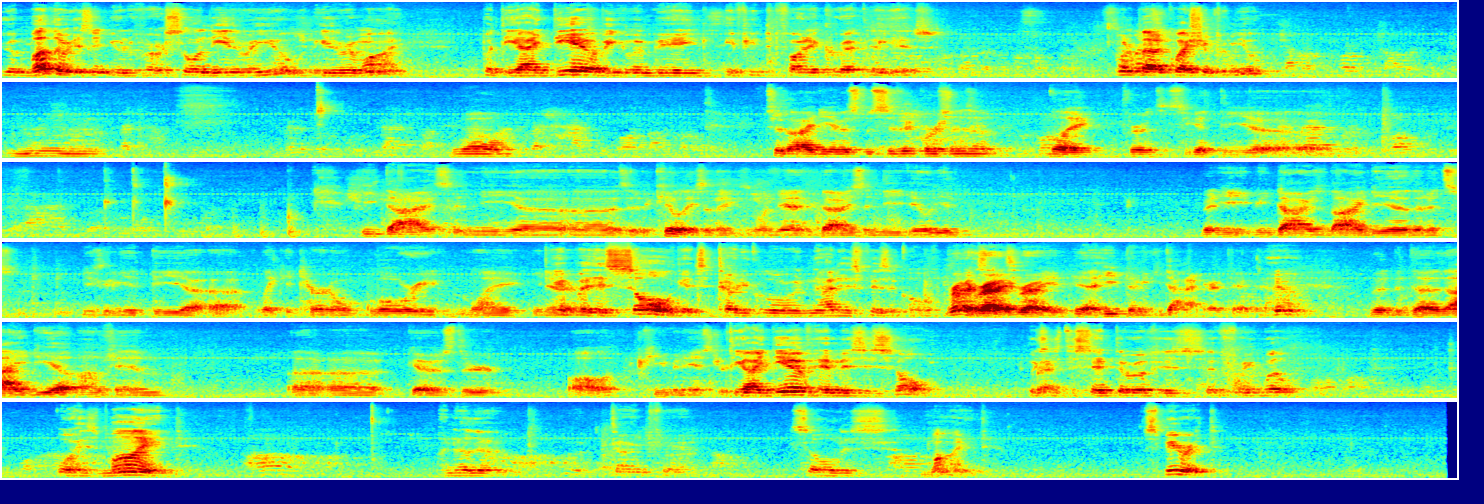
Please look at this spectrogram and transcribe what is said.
Your mother isn't universal, and neither are you, neither am I. But the idea of a human being, if you define it correctly, is. What about a question from you? Well, to the idea of a specific person, isn't it? Like, for instance, you get the, uh, he dies in the, uh, is it Achilles, I think is one, yeah, he dies in the Iliad. But he, he dies with the idea that it's, he's gonna get the, uh, uh, like eternal glory, like, you know. Yeah, but his soul gets eternal glory, not his physical. Right, presence. right, right, yeah, he, I mean, he died right there. Yeah. But the, the, idea of him, uh, uh, goes through all of human history. The idea of him is his soul, which is the center of his uh, free will, or his mind. Another soul is mind, spirit.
